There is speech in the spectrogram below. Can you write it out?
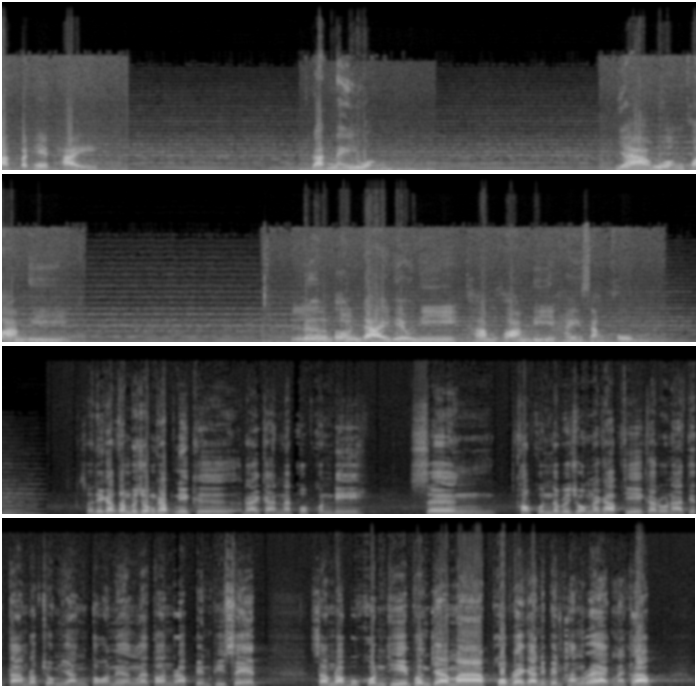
รักประเทศไทย รักในหลวง อย่าห่วงความดี เริ่มต้นได้เดี๋ยวนี้ทำความดีให้สังคม สวัสดีครับท่านผู้ชมครับ นี่คือรายการนัดพบคนดี ซึ่งขอบคุณท่านผู้ชมนะครับ ที่กรุณาติดตามรับชมอย่างต่อเนื่อง และต้อนรับเป็นพิเศษสำหรับบุคคลที่เพิ่งจะมาพบรายการนี้เป็นครั้งแรกนะครับ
